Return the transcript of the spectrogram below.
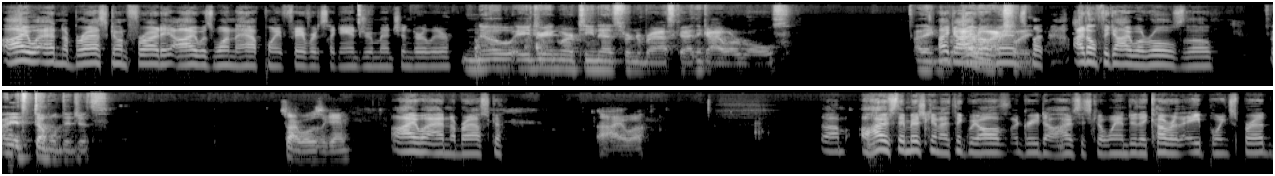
Iowa at Nebraska on Friday. Iowa's one and a half point favorites, like Andrew mentioned earlier. No Adrian Martinez for Nebraska. I think Iowa rolls. I think I think I Iowa know wins, actually. but I don't think Iowa rolls though. I think it's double digits. Sorry, what was the game? Iowa at Nebraska. Iowa. Um, Ohio State, Michigan. I think we all agreed that Ohio State's going to win. Do they cover the eight point spread?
